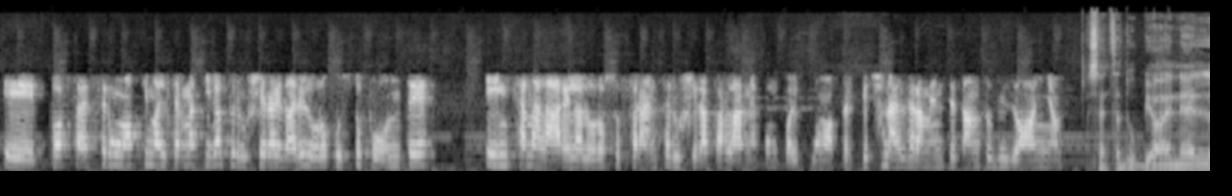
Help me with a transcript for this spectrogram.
eh, possa essere un'ottima alternativa per riuscire a dare loro questo ponte e incanalare la loro sofferenza e riuscire a parlarne con qualcuno perché ce n'è veramente tanto bisogno. Senza dubbio, e nel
